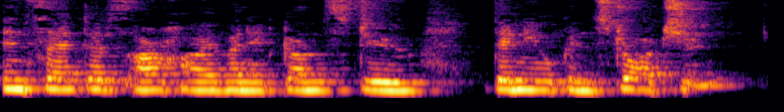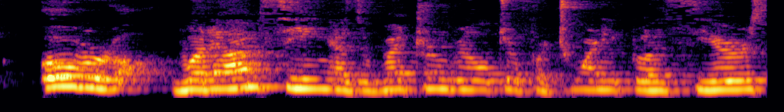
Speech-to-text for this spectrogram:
incentives are high when it comes to the new construction. Overall, what I'm seeing as a veteran realtor for 20 plus years,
